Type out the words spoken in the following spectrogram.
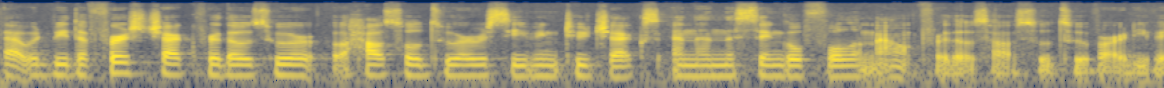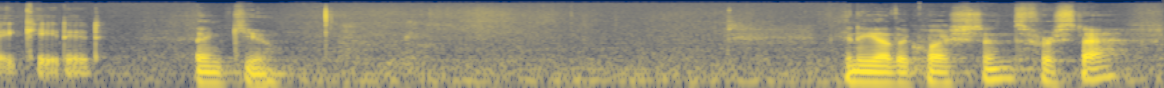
That would be the first check for those who are, households who are receiving two checks, and then the single full amount for those households who have already vacated. Thank you. Any other questions for staff?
